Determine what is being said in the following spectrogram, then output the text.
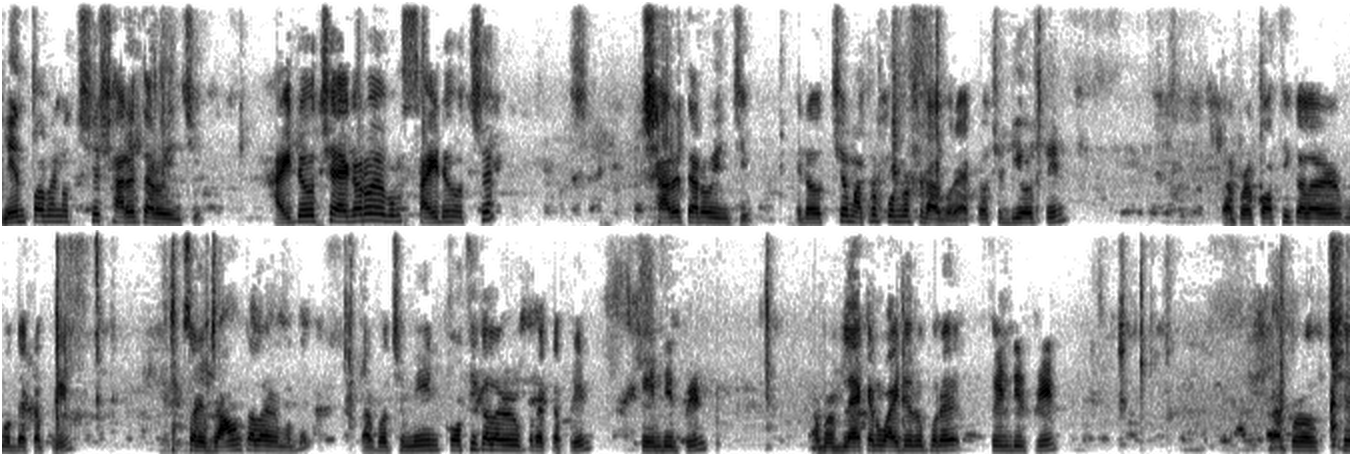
লেন্থ পাবেন হচ্ছে সাড়ে তেরো ইঞ্চি। হাইটে হচ্ছে এগারো এবং সাইডে হচ্ছে সাড়ে তেরো ইঞ্চি। এটা হচ্ছে মাত্র পনেরোশো টাকা করে। একটা হচ্ছে ডিওর প্রিন্ট তারপরে কফি কালারের মধ্যে একটা প্রিন্ট সরি ব্রাউন কালারের মধ্যে, তারপর হচ্ছে মেইন কফি কালারের উপরে একটা প্রিন্ট পেন্ডির প্রিন্ট তারপর ব্ল্যাক অ্যান্ড হোয়াইটের উপরে পেন্ডির প্রিন্ট তারপর হচ্ছে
